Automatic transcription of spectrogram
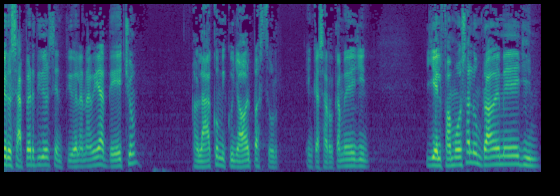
Pero se ha perdido el sentido de la Navidad. De hecho, hablaba con mi cuñado el pastor en Casarroca, Medellín, y el famoso alumbrado de Medellín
